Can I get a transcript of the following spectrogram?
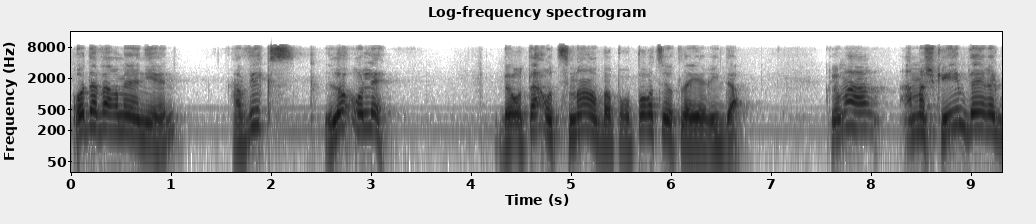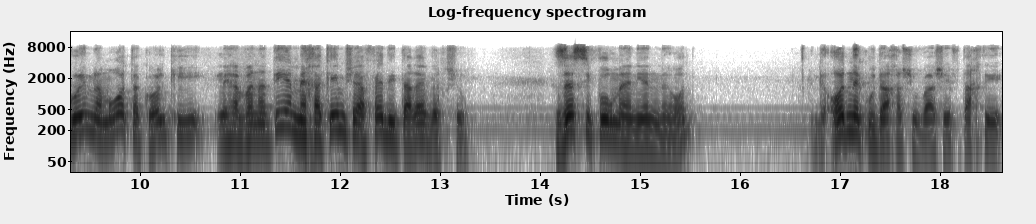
עוד דבר מעניין, הוויקס לא עולה באותה עוצמה או בפרופורציות לירידה. כלומר, המשקיעים די רגועים למרות הכל, כי להבנתי הם מחכים שהפד יתערב איכשהו. זה סיפור מעניין מאוד. ועוד נקודה חשובה שהבטחתי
